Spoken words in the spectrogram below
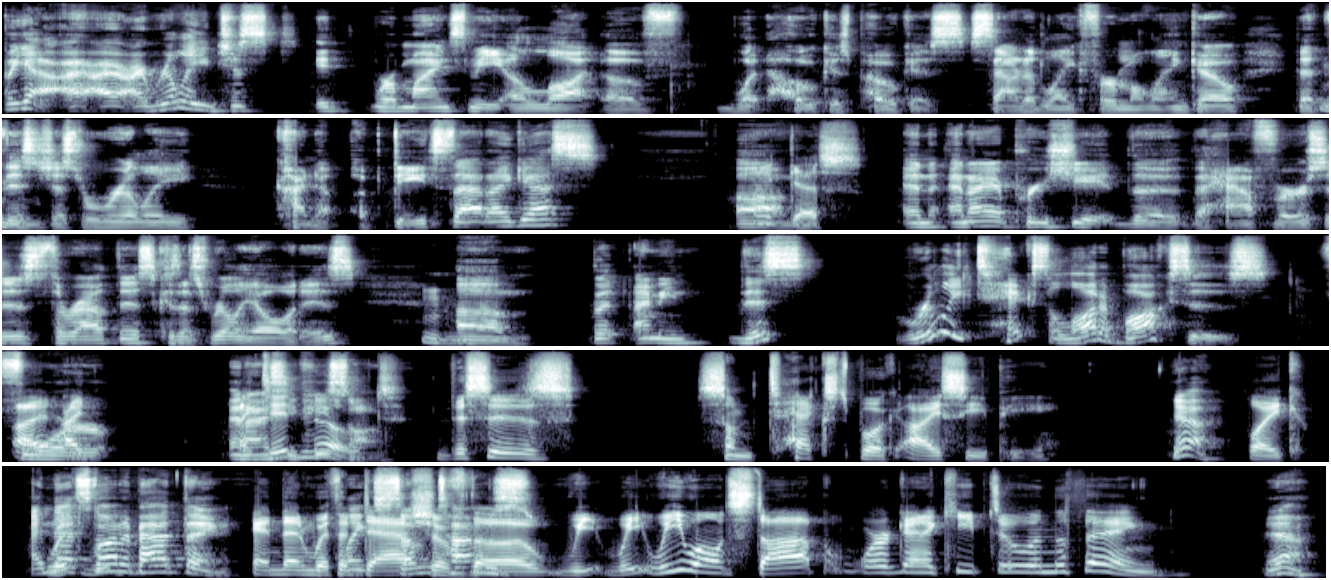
but yeah, I, I- I really just it reminds me a lot of what Hokus Pokus sounded like for Malenko. That this just really kind of updates that, I guess. Um, I guess. and and I appreciate the the half verses throughout this because that's really all it is. Mhm. Um, but I mean, this really ticks a lot of boxes for I- I- an I ICP did note song. this is some textbook ICP, Yeah, like, and With- that's not a bad thing. and then with a Like, dash of the we, we we won't stop. We're gonna keep doing the thing. Yeah.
